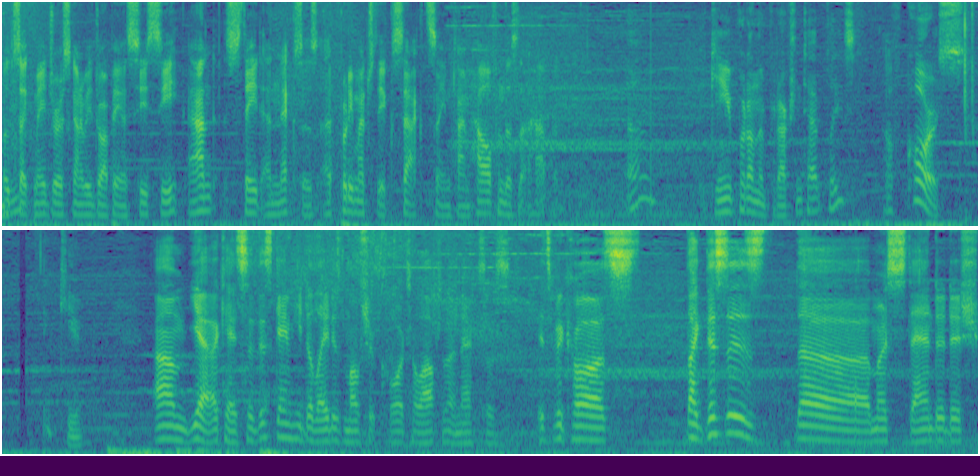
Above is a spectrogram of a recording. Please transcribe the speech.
Looks like Major is going to be dropping a CC and State and Nexus at pretty much the exact same time. How often does that happen? Oh, can you put on the production tab, please? Of course. Thank you. Um, yeah, okay, so this game he delayed his Mothership Core till after the Nexus. It's because, like, this is the most standard-ish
